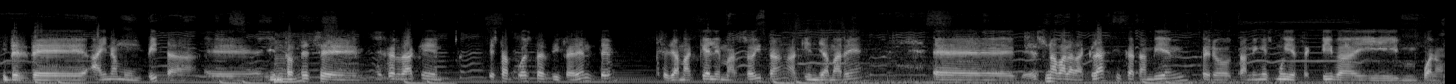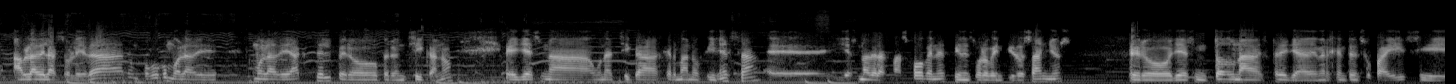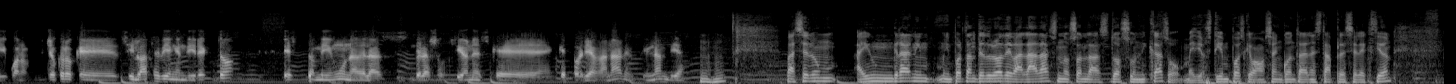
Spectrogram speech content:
desde Aina Mumpita. Eh, y entonces eh, es verdad que esta apuesta es diferente se llama Kelema Soitan, a quien llamaré. Eh, es una balada clásica también, pero también es muy efectiva y bueno, habla de la soledad, un poco como la de como la de Axel, pero pero en chica, ¿no? Ella es una, una chica germano-finesa eh, y es una de las más jóvenes, tiene solo 22 años, pero ella es toda una estrella emergente en su país y bueno, yo creo que si lo hace bien en directo es también una de las de las opciones que, que podría ganar en Finlandia. Va a ser un hay un gran importante duro de baladas, no son las dos únicas o medios tiempos que vamos a encontrar en esta preselección.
